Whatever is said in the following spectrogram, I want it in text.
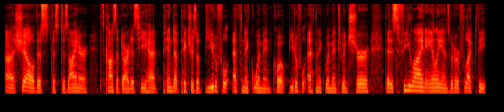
uh, Schell, this this designer, this concept artist, he had pinned up pictures of beautiful ethnic women, quote, beautiful ethnic women, to ensure that his feline aliens would reflect the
